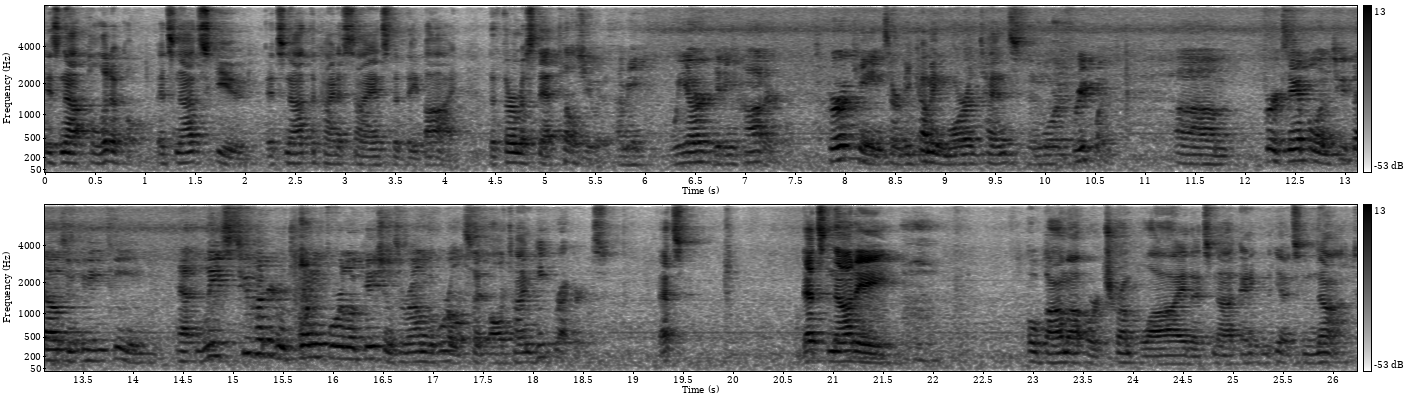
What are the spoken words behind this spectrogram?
is not political. It's not skewed. It's not the kind of science that they buy. The thermostat tells you it. I mean, we are getting hotter. Hurricanes are becoming more intense and more frequent. Um, for example, in 2018, at least 224 locations around the world set all-time heat records. That's, that's not a Obama or Trump lie. That's not any, you know, it's not.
